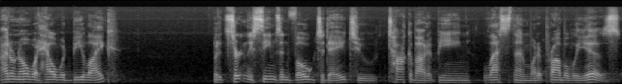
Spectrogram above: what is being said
I don't know what hell would be like, but it certainly seems in vogue today to talk about it being less than what it probably is.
